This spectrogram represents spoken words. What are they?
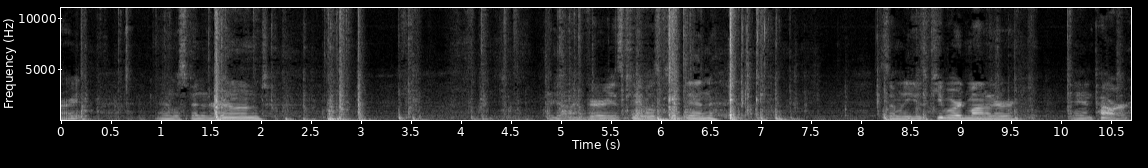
All right, and we'll spin it around. I got my various cables plugged in. So I'm going to use keyboard, monitor, and power.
